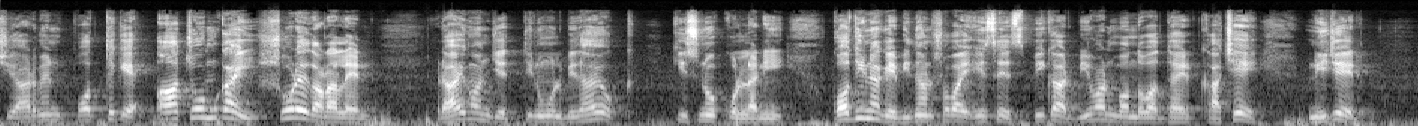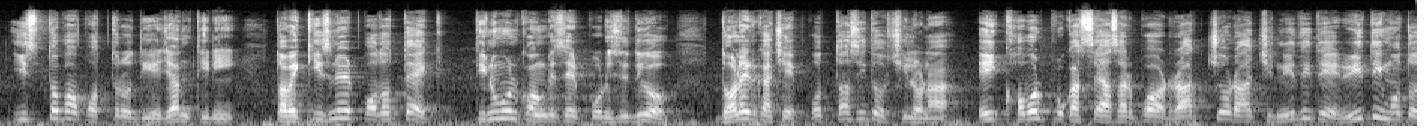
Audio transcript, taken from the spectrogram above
চেয়ারম্যান পদ থেকে আচমকাই সরে দাঁড়ালেন রায়গঞ্জের তৃণমূল বিধায়ক কৃষ্ণ কল্যাণী। কদিন আগে বিধানসভায় এসে স্পিকার বিমান বন্দ্যোপাধ্যায়ের কাছে নিজের ইস্তফাপত্র দিয়ে যান তিনি। তবে কৃষ্ণের পদত্যাগ তৃণমূল কংগ্রেসের পরিস্থিতিও দলের কাছে প্রত্যাশিত ছিল না। এই খবর প্রকাশ্যে আসার পর রাজ্য রাজনীতিতে রীতিমতো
